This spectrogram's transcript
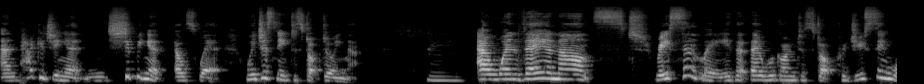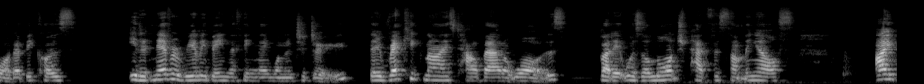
and packaging it and shipping it elsewhere? We just need to stop doing that. Mm. And when they announced recently that they were going to stop producing water because it had never really been the thing they wanted to do, they recognized how bad it was but it was a launch pad for something else. I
